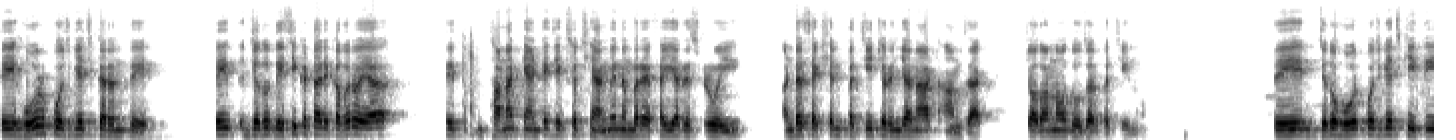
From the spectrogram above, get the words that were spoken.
ਤੇ ਹੋਰ ਪੁੱਛਗਿੱਛ ਕਰਨ ਤੇ ਤੇ ਜਦੋਂ ਦੇਸੀ ਕਟਾ ਰਿਕਵਰ ਹੋਇਆ, ਤੇ ਥਾਣਾ ਕੈਂਟੇ ਚ 196 number F I R register ਹੋਈ ਅੰਡਰ ਸੈਕਸ਼ਨ 2554 ਆਰਮਸ ਐਕਟ 14/9/2025 ਨੂੰ ਤੇ ਜਦੋਂ ਹੋਰ ਪੁੱਛਗਿੱਛ ਕੀਤੀ,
